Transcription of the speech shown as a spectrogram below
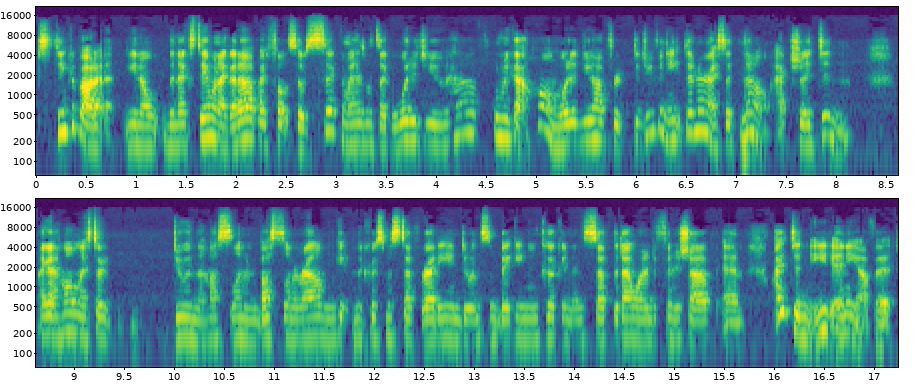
to think about it, you know, the next day when I got up, I felt so sick. And my husband's like, what did you have when we got home? What did you have for, did you even eat dinner? I said, no, actually I didn't. I got home and I started doing the hustling and bustling around and getting the Christmas stuff ready and doing some baking and cooking and stuff that I wanted to finish up. And I didn't eat any of it.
